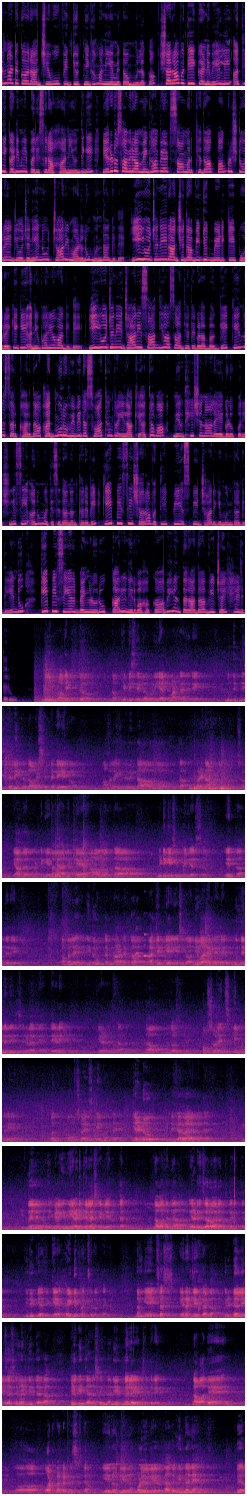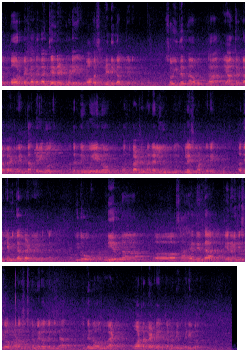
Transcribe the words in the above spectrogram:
ಕರ್ನಾಟಕ ರಾಜ್ಯವು ವಿದ್ಯುತ್ ನಿಗಮ ನಿಯಮಿತ ಮೂಲಕ ಶರಾವತಿ ಕಣಿವೆಯಲ್ಲಿ ಅತಿ ಕಡಿಮೆ ಪರಿಸರ ಹಾನಿಯೊಂದಿಗೆ ಎರಡು ಸಾವಿರ ಮೆಗಾವ್ಯಾಟ್ ಸಾಮರ್ಥ್ಯದ ಪಂಪ್ ಸ್ಟೋರೇಜ್ ಯೋಜನೆಯನ್ನು ಜಾರಿ ಮಾಡಲು ಮುಂದಾಗಿದೆ. ಈ ಯೋಜನೆ ರಾಜ್ಯದ ವಿದ್ಯುತ್ ಬೇಡಿಕೆ ಪೂರೈಕೆಗೆ ಅನಿವಾರ್ಯವಾಗಿದೆ. ಈ ಯೋಜನೆ ಜಾರಿ ಸಾಧ್ಯ ಸಾಧ್ಯತೆಗಳ ಬಗ್ಗೆ ಕೇಂದ್ರ ಸರ್ಕಾರದ ಹದಿಮೂರು ವಿವಿಧ ಸ್ವಾತಂತ್ರ್ಯ ಇಲಾಖೆ ಅಥವಾ ನಿರ್ದೇಶನಾಲಯಗಳು ಪರಿಶೀಲಿಸಿ ಅನುಮತಿಸಿದ ನಂತರವೇ ಕೆಪಿಸಿ ಶರಾವತಿ ಪಿಎಸ್ಪಿ ಜಾರಿಗೆ ಮುಂದಾಗಿದೆ ಎಂದು ಕೆಪಿಸಿಎಲ್ ಬೆಂಗಳೂರು ಕಾರ್ಯನಿರ್ವಾಹಕ ಅಭಿಯಂತರಾದ ವಿಜಯ್ ಹೇಳಿದರು. ಈ ಪ್ರಾಜೆಕ್ಟ್ ನಾವು ಕೆಪಿಸಿಎಲ್ ಅವರು ಹೆಲ್ಪ್ ಮಾಡ್ತಾ ಇದ್ದೀರಿ. ಮುಂದಿನ ದಿವಸದಲ್ಲಿ ಇದರದ ಅವಶ್ಯಕತೆ ಏನು? ಆಮೇಲೆ ಇದರಿಂದ ಆಗುವಂಥ ಪರಿಣಾಮಗಳು ಸೊ ಯಾವುದಾದ್ರ ಮಟ್ಟಿಗೆ ಆಮೇಲೆ ಅದಕ್ಕೆ ಆಗುವಂಥ ಮಿಟಿಗೇಷನ್ ಮೆಜರ್ಸ್ ಎಂತ ಅಂತೀರಿ ಆಮೇಲೆ ಇದು ಕರ್ನಾಟಕ ರಾಜ್ಯಕ್ಕೆ ಎಷ್ಟು ಅನಿವಾರ್ಯತೆ ಇದೆ ಮುಂದಿನ ದಿವಸಗಳಲ್ಲಿ ಅಂತೇಳಿ ಕೇಳ್ತಾ ನಾವು ಮುಂದುವರಿಸ್ತೀವಿ. ಹೋಮ್ ಸ್ಟೋರೇಜ್ ಸ್ಕೀಮ್ ಅಂದರೆ ಏನು? ಒಂದು ಪಂಪ್ ಸ್ಟೋರೇಜ್ ಸ್ಕೀಮ್ ಅಂದರೆ ಎರಡು ರಿಸರ್ವರ್ ಇರುತ್ತೆ. ಮೇಲೆ ಮತ್ತು ಕೆಳಗಿನ ಎರಡು ಜಲಾಶಯಗಳಿರುತ್ತೆ ನಾವು ಅದನ್ನು ಎರಡು ರಿಸರ್ವರ್ ಅಂತ ಕರಿತೇವೆ. ಇದಕ್ಕೆ ಅದಕ್ಕೆ ಹೈ ಡಿಫ್ರೆನ್ಸ್ ಇರುತ್ತೆ. ನಮಗೆ ಎಕ್ಸಸ್ ಎನರ್ಜಿ ಇದ್ದಾಗ ಗ್ರಿಡ್ಡಲ್ಲಿ ಎಕ್ಸಸ್ ಎನರ್ಜಿ ಇದ್ದಾಗ ಕೆಳಗಿನ ಜಲಾಶಯದಿಂದ ನೀರು ಮೇಲೆ ಎಚ್ಚುತ್ತೀರಿ ನಾವು ಅದೇ ವಾಟರ್ ಕಂಡಕ್ಟರ್ ಸಿಸ್ಟಮ್ ಏನು ನೀರಿನ ಕೊಳವೆಗೆ ಇರುತ್ತೆ, ಅದರಿಂದನೇ ಪವರ್ ಬೇಕಾದಾಗ ಜನರೇಟ್ ಮಾಡಿ ವಾಪಸ್ ಗ್ರಿಡ್ಗೆ ಹಾಕ್ತೀರಿ ಸೊ ಇದನ್ನು ಒಂಥರ ಯಾಂತ್ರಿಕ ಬ್ಯಾಟ್ರಿ ಅಂತ ಕರಿಬೋದು. ಅಂದರೆ ನೀವು ಏನು ಒಂದು ಬ್ಯಾಟ್ರಿ ಮನೆಯಲ್ಲಿ ಪ್ಲೇಸ್ ಮಾಡ್ತೀರಿ, ಅದು ಕೆಮಿಕಲ್ ಬ್ಯಾಟ್ರಿ ಇರುತ್ತೆ. ಇದು ನೀರಿನ ಸಹಾಯದಿಂದ ಎನರ್ಜಿ ಸ್ಟೋರ್ ಮಾಡೋ ಸಿಸ್ಟಮ್ ಇರೋದರಿಂದ ಇದನ್ನು ಒಂದು ವ್ಯಾಟ್ ವಾಟರ್ ಬ್ಯಾಟ್ರಿ ಅಂತಲೂ ನೀವು ಕರಿಬೋದು.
